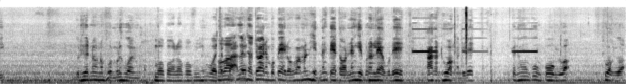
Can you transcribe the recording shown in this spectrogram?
อีกกูเทือนน้องน้ำฝนบริหัวมันบ่บ่เราบ่หัวเพจักราะว่าบาทเพื่เลอนยชาวจ้อยนั่นบ่แปลกหรอกเพราะว่ามันเห็นตั้งแต่ตอนยังเห็นบ่ทันแล้วบ่ได้พากันท่วงกันดิเด้เป็นห้องกุ้งโป่งอยู่อะท่วงอยู่อะ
